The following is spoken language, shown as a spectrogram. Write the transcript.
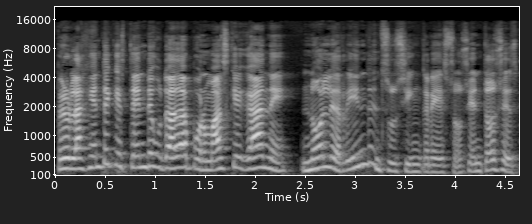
Pero la gente que está endeudada, por más que gane, no le rinden sus ingresos. Entonces,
